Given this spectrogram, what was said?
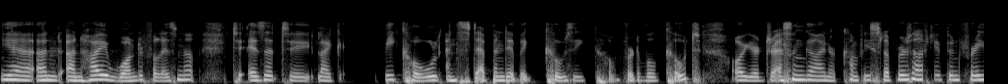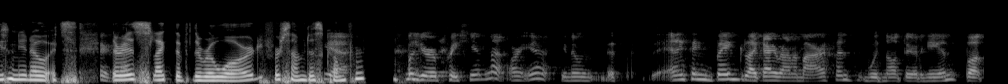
Yeah, and and how wonderful, isn't it? To is it to like be cold and step into a big cozy comfortable coat or your dressing gown or comfy slippers after you've been freezing you know it's exactly. there is like the, the reward for some discomfort yeah. well you're appreciating that aren't you you know it's anything big like i ran a marathon would not do it again but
